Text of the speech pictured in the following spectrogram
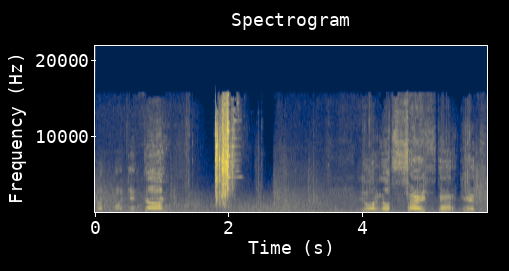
You're fucking done! You're not safe there, kid!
